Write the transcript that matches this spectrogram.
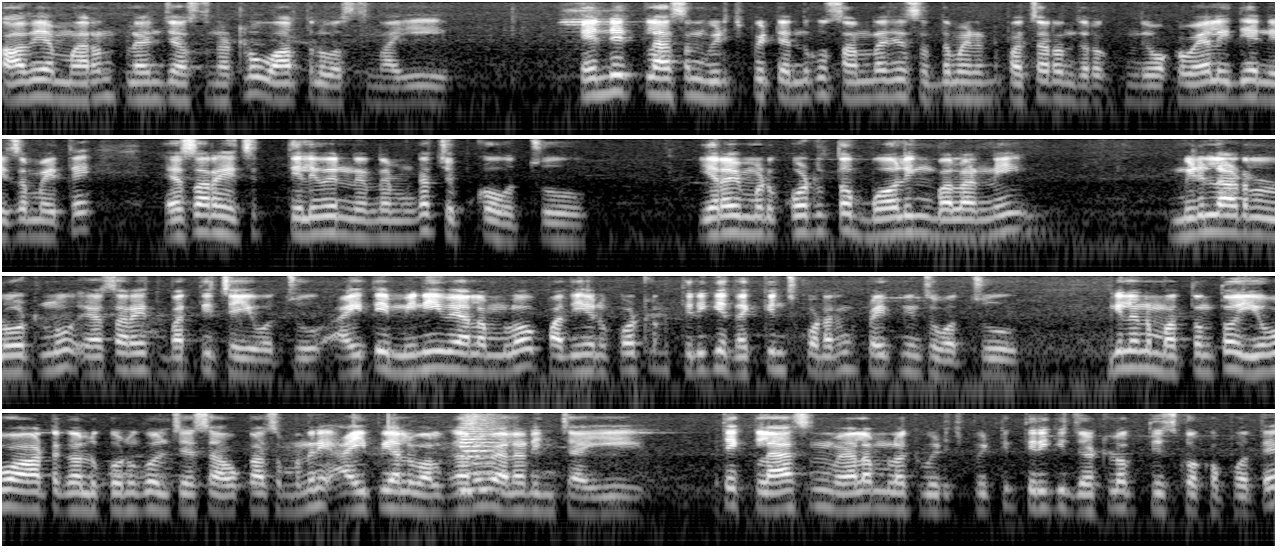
కావ్య మారన్ ప్లాన్ చేస్తున్నట్లు వార్తలు వస్తున్నాయి. హెన్రిక్ క్లాసన్ విడిచిపెట్టేందుకు సన్ రైజర్స్ సిద్ధమైనట్టు ప్రచారం జరుగుతుంది. ఒకవేళ ఇదే నిజమైతే ఎస్ఆర్హెచ్ తెలివైన నిర్ణయంగా చెప్పుకోవచ్చు. ఇరవై మూడు కోట్లతో బౌలింగ్ బలాన్ని మిడిల్ ఆర్డర్ లోటును ఎస్ఆర్హెచ్ భర్తీ చేయవచ్చు. అయితే మినీ వేలంలో పదిహేను కోట్లకు తిరిగి దక్కించుకోవడానికి ప్రయత్నించవచ్చు. మిగిలిన మొత్తంతో యువ ఆటగాళ్ళు కొనుగోలు చేసే అవకాశం ఉందని ఐపీఎల్ వర్గాలు వెల్లడించాయి. అయితే క్లాస్ను వేలంలోకి విడిచిపెట్టి తిరిగి జట్టులోకి తీసుకోకపోతే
